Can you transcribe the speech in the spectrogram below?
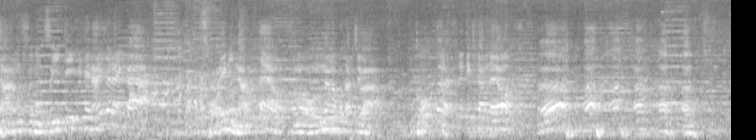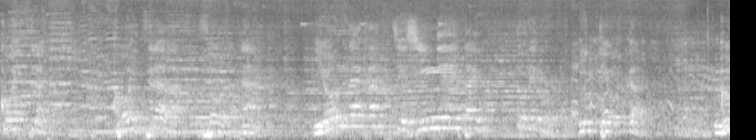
ダンスについていけてないじゃないか。それになんだよその女の子たちは。どっから連れてきたんだよ。ああああああこいつらかこいつらはそうだな。いろんな感じ親衛隊とでも言っておくか。ご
